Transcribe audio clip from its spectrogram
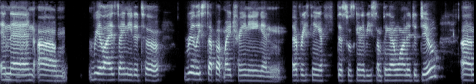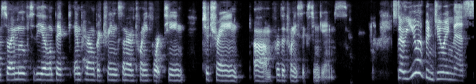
And mm-hmm. then um, realized I needed to really step up my training and everything if this was going to be something I wanted to do. Um, so I moved to the Olympic and Paralympic Training Center in 2014 to train um, for the 2016 Games. So you have been doing this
